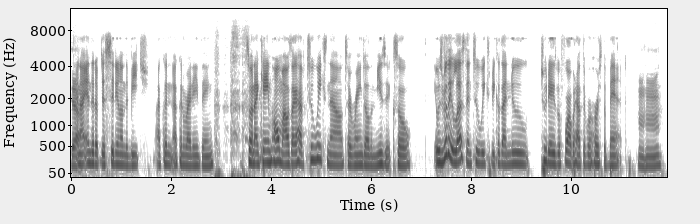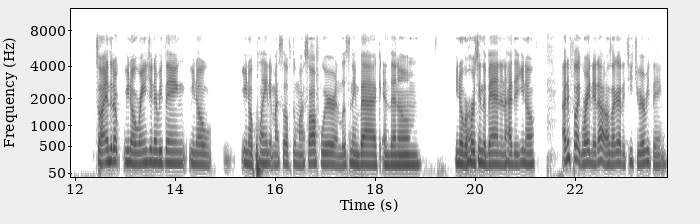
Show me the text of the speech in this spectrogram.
Yeah. And I ended up just sitting on the beach. I couldn't I couldn't write anything. so when I came home, I was like, I have two weeks now to arrange all the music. So it was really less than two weeks because I knew two days before I would have to rehearse the band. Mm-hmm. So I ended up, you know, arranging everything, you know, you know, playing it myself through my software and listening back and then um, you know, rehearsing the band and I had to, you know, I didn't feel like writing it out. I was like, I gotta teach you everything.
